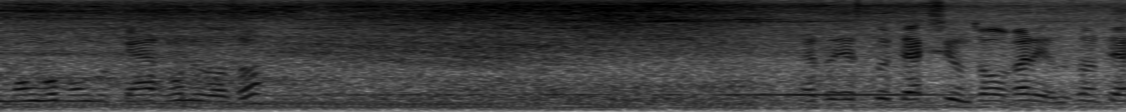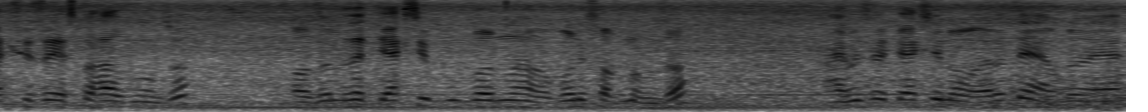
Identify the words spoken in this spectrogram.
महँगो महँगो क्यार पनि रहेछ। यहाँ चाहिँ यस्तो ट्याक्सी हुन्छ अगाडि हेर्नुहोस् ट्याक्सी चाहिँ यस्तो खालको हुन्छ। हजुरले चाहिँ ट्याक्सी बुक गर्न पनि सक्नुहुन्छ। हामी चाहिँ ट्याक्सी नभएर चाहिँ हाम्रो यहाँ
